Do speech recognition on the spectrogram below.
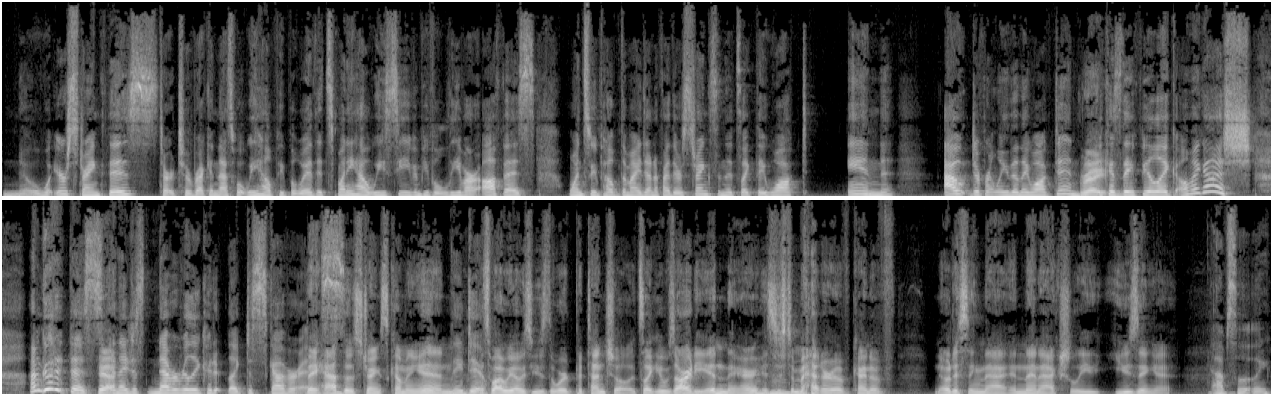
know what your strength is, start to reckon that's what we help people with. It's funny how we see even people leave our office once we've helped them identify their strengths, and it's like they walked in out differently than they walked in right. because they feel like, oh my gosh, I'm good at this. Yeah. And they just never really could like discover it. They had those strengths coming in. They do. That's why we always use the word potential. It's like it was already in there. Mm-hmm. It's just a matter of kind of noticing that and then actually using it. Absolutely.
